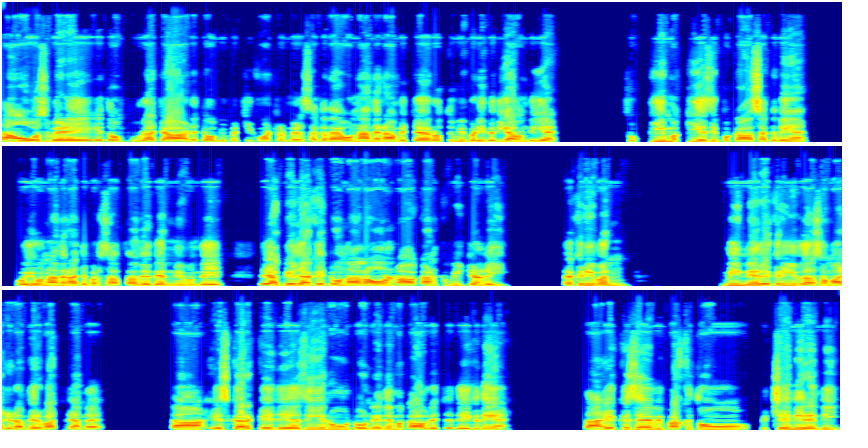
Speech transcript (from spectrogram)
ਤਾਂ ਉਸ ਵੇਲੇ ਇਹ ਤੋਂ ਪੂਰਾ ਝਾੜ 24 25 ਕੁਇੰਟਲ ਮਿਲ ਸਕਦਾ ਹੈ। ਉਹਨਾਂ ਦਿਨਾਂ ਵਿੱਚ ਰੁੱਤ ਵੀ ਬੜੀ ਵਧੀਆ ਹੁੰਦੀ ਹੈ। ਸੁੱਕੀ ਮੱਕੀ ਅਸੀਂ ਪਕਾ ਸਕਦੇ ਹਾਂ। ਕੋਈ ਉਹਨਾਂ ਦਿਨਾਂ 'ਚ ਬਰਸਾਤਾਂ ਦੇ ਦਿਨ ਨਹੀਂ ਹੁੰਦੇ। ਤੇ ਅੱਗੇ ਜਾ ਕੇ ਝੋਨਾ ਲਾਉਣ ਕਣਕ ਬੀਜਣ ਲਈ ਤਕਰੀਬਨ ਮਹੀਨੇ ਦੇ ਕਰੀਬ ਦਾ ਸਮਾਂ ਜਿਹੜਾ ਫਿਰ ਬਚ ਜਾਂਦਾ ਹੈ। ਤਾਂ ਇਸ ਕਰਕੇ ਜੇ ਅਸੀਂ ਇਹਨੂੰ ਝੋਨੇ ਦੇ ਮੁਕਾਬਲੇ 'ਚ ਦੇਖਦੇ ਹਾਂ, ਤਾਂ ਇਹ ਕਿਸੇ ਵੀ ਪੱਖ ਤੋਂ ਪਿੱਛੇ ਨਹੀਂ ਰਹਿੰਦੀ।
